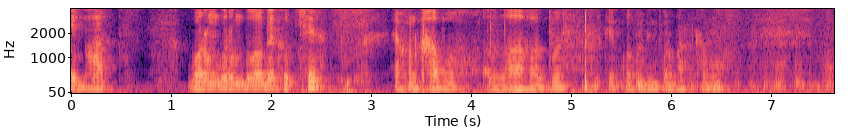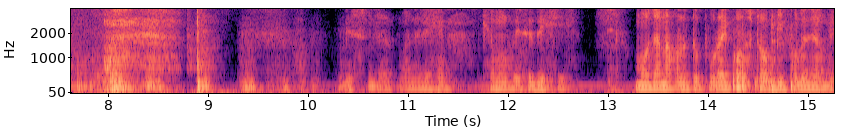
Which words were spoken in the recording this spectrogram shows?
এ ভাত। গরম গরম দোয়া বের হচ্ছে, এখন খাব। আল্লাহ আকবর। আজকে কতদিন পর ভাত খাব? রহমানির রহিম। কেমন হয়েছে দেখি। মজা না হলে তো পুরাই কষ্ট, বিফলে যাবে।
